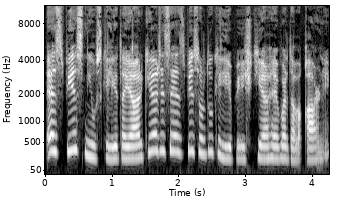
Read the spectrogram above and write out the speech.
ایس بی ایس نیوز کے لیے تیار کیا جسے ایس بی ایس اردو کے لیے پیش کیا ہے وردہ وقار نے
